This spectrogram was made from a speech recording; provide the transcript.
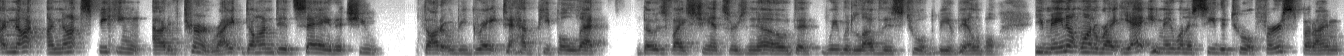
I'm not I'm not speaking out of turn, right? Dawn did say that she thought it would be great to have people let those vice chancellors know that we would love this tool to be available. You may not want to write yet. You may want to see the tool first, but I'm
